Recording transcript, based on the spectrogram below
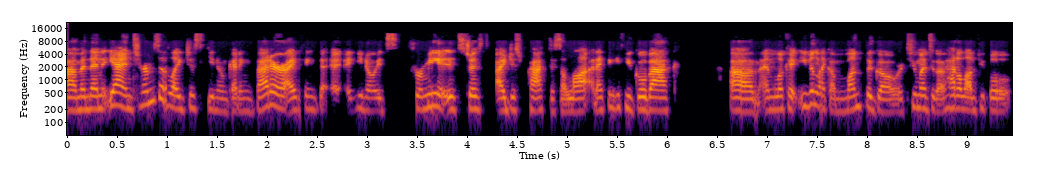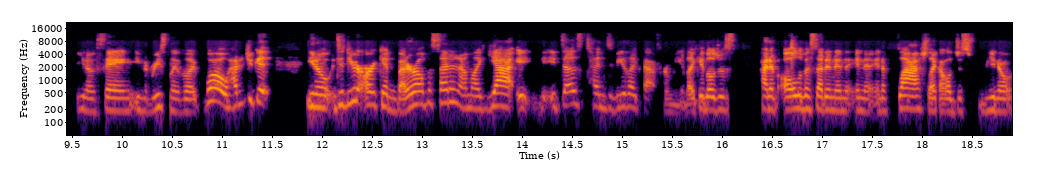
Um, and then yeah in terms of like just you know getting better i think that you know it's for me it's just i just practice a lot. And i think if you go back um, and look at even like a month ago or two months ago, I've had a lot of people, you know, saying even recently, like, whoa, how did you get, you know, did your art get better all of a sudden? I'm like, yeah, it, it does tend to be like that for me. Like it'll just kind of all of a sudden in, in, a, in a flash, like I'll just, you know,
